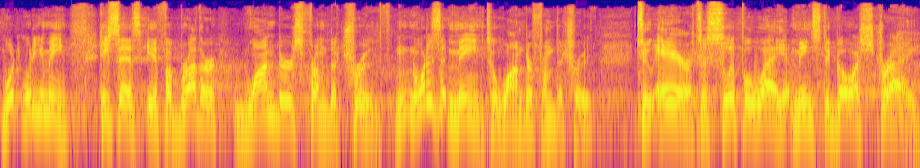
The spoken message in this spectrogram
What, what do you mean? He says, if a brother wanders from the truth, what does it mean to wander from the truth? To err, to slip away, it means to go astray.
